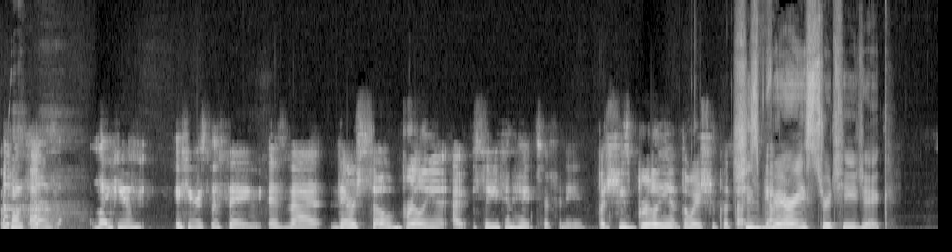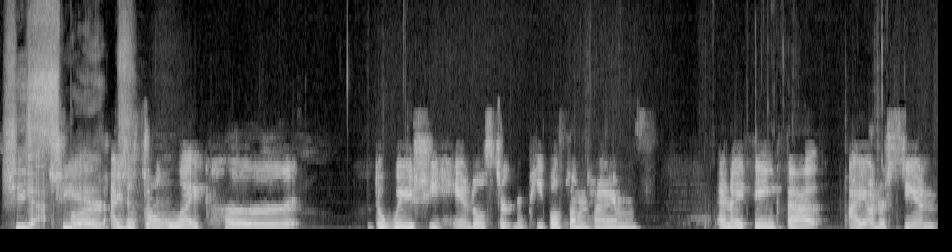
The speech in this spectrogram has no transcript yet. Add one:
because like you've Here's the thing: is that they're so brilliant. So you can hate Tiffany, but she's brilliant the way she put that. She's together. very strategic. She's Yeah, She smart. is. I just don't like her the way she handles certain people sometimes. And I think that I understand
